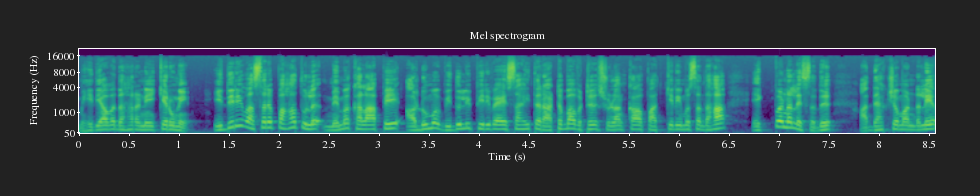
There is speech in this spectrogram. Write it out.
මෙහිදී අවධාරණය කෙරුණේ. ඉදිරි වසර පහ තුළ මෙම කලාපේ අඩුම විදුලි පිරිවැය සහිත රට බවට ශ්‍රී ලංකාව පත්කිරීම සඳහා එක්වන ලෙසද අධ්‍යක්ෂ මණ්ඩලය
